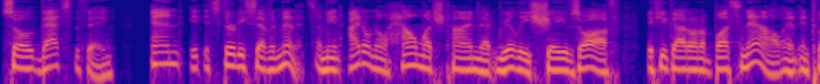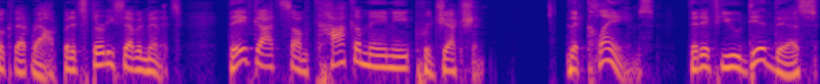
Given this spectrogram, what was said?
So that's the thing. and it, it's 37 minutes. I mean, I don't know how much time that really shaves off if you got on a bus now and, and took that route, but it's 37 minutes. They've got some cockamamie projection that claims that if you did this,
